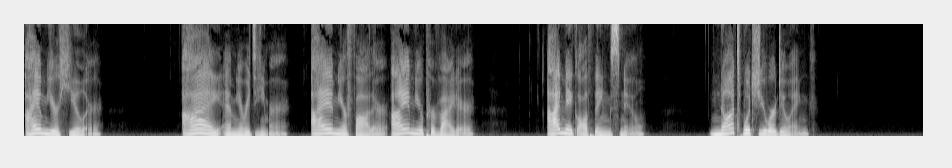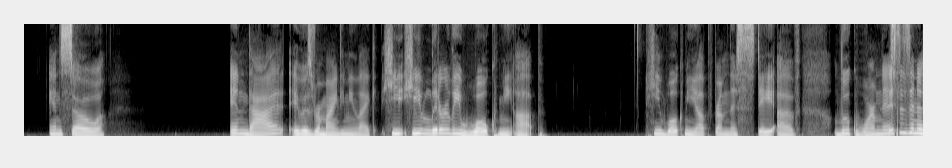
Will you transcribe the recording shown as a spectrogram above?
I am your healer. I am your redeemer. I am your father. I am your provider. I make all things new, not what you are doing. And so in that, it was reminding me like he he literally woke me up. He woke me up from this state of lukewarmness. This is in a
